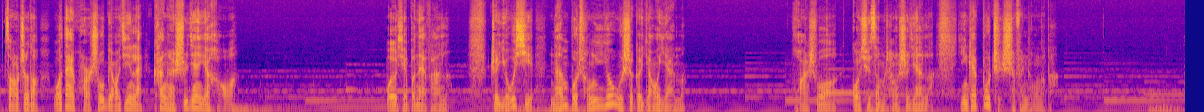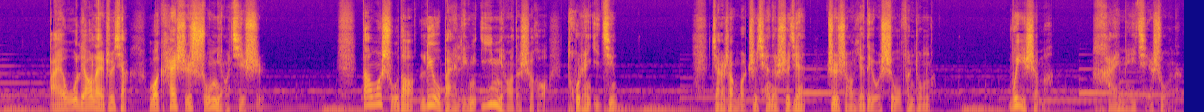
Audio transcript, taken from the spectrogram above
早知道我带块手表进来看看时间也好啊。我有些不耐烦了，这游戏难不成又是个谣言吗？话说过去这么长时间了，应该不止十分钟了吧？百无聊赖之下，我开始数秒计时。当我数到六百零一秒的时候，突然一惊，加上我之前的时间，至少也得有十五分钟了。为什么还没结束呢？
